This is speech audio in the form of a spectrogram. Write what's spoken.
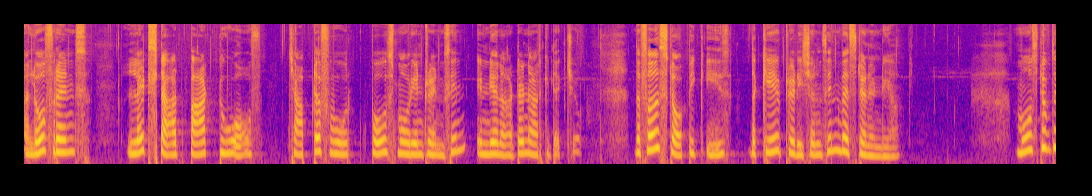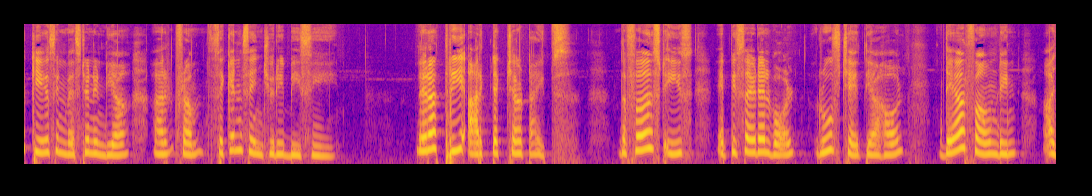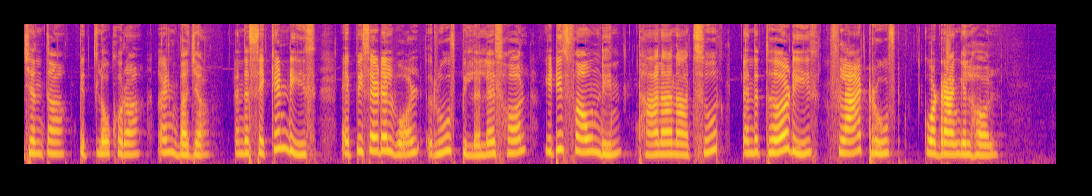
Hello friends, let's start part 2 of chapter 4 Post-Mauryan Trends in Indian Art and Architecture. The first topic is the cave traditions in Western India. Most of the caves in Western India are from 2nd century BCE. There are three architecture types. The first is apsidal walled roof Chaitya hall. They are found in Ajanta, Pitalkhora and Bhaja and the second is apsidal walled roof pillarless hall. It is found in Thana Nadsur and the third is flat roofed quadrangle hall.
